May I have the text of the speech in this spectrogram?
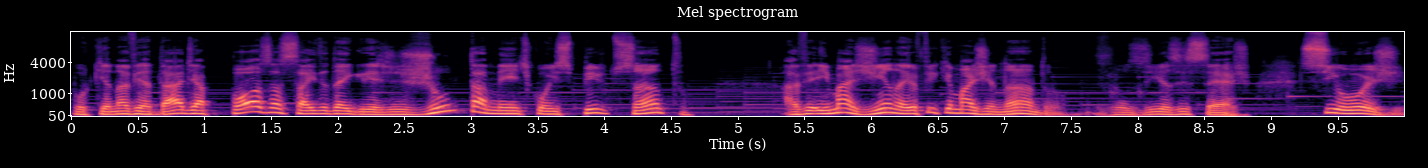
Porque, na verdade, após a saída da igreja, juntamente com o Espírito Santo, imagina, eu fico imaginando, Josias e Sérgio, se hoje,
